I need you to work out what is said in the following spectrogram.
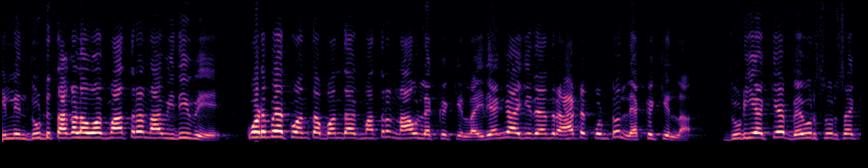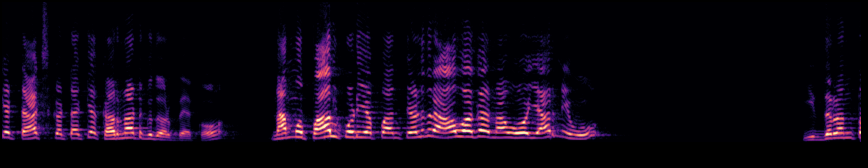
ಇಲ್ಲಿನ ದುಡ್ಡು ತಗೊಳ್ಳೋವಾಗ ಮಾತ್ರ ನಾವು ಇದೀವಿ. ಕೊಡಬೇಕು ಅಂತ ಬಂದಾಗ ಮಾತ್ರ ನಾವು ಲೆಕ್ಕಕ್ಕಿಲ್ಲ. ಇದು ಹೆಂಗಾಗಿದೆ ಅಂದರೆ ಆಟಕ್ಕುಂಟು ಲೆಕ್ಕಕ್ಕಿಲ್ಲ. ದುಡಿಯೋಕ್ಕೆ, ಬೆವರು ಸುರ್ಸೋಕ್ಕೆ, ಟ್ಯಾಕ್ಸ್ ಕಟ್ಟೋಕ್ಕೆ ಕರ್ನಾಟಕದವ್ರು ಬೇಕು. ನಮ್ಮ ಪಾಲ್ ಕೊಡಿಯಪ್ಪ ಅಂತ ಹೇಳಿದ್ರೆ ಆವಾಗ ನಾವು ಯಾರು ನೀವು? ಇದರಂಥ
